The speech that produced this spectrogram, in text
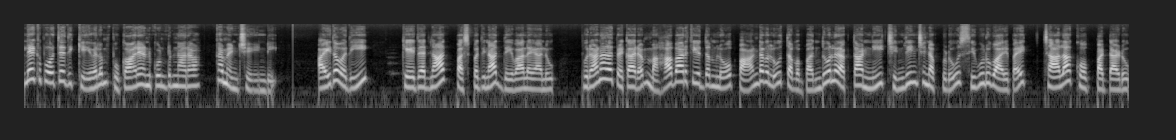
లేకపోతే అది కేవలం పుకారే అనుకుంటున్నారా? కమెంట్ చేయండి. ఐదవది కేదార్నాథ్ పశుపతినాథ్ దేవాలయాలు. పురాణాల ప్రకారం మహాభారత యుద్ధంలో పాండవులు తమ బంధువుల రక్తాన్ని చిందించినప్పుడు శివుడు వారిపై చాలా కోప్పడ్డాడు.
